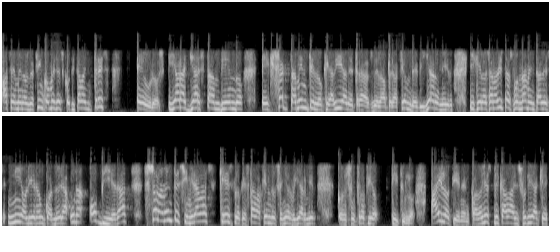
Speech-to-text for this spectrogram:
hace menos de cinco meses cotizaba en 3 euros y ahora ya están viendo exactamente lo que había detrás de la operación de Villarmir y que los analistas fundamentales ni olieron cuando era una obviedad solamente si mirabas qué es lo que estaba haciendo el señor Villarmir con su propio título. Ahí lo tienen. Cuando yo explicaba en su día que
